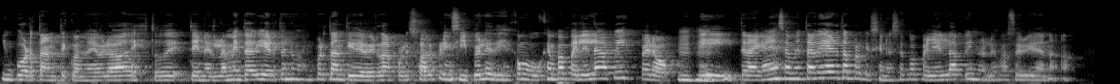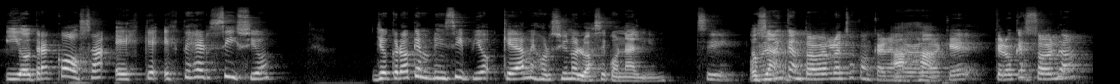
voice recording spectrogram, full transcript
importante cuando yo hablaba de esto, de tener la mente abierta es lo más importante y de verdad, por eso al principio les dije como busquen papel y lápiz, pero y traigan esa mente abierta porque si no ese papel y el lápiz no les va a servir de nada. Y otra cosa es que este ejercicio, yo creo que en principio queda mejor si uno lo hace con alguien. Sí, O a mí sea- me encantó haberlo hecho con Karen, de Ajá. verdad que creo que sola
